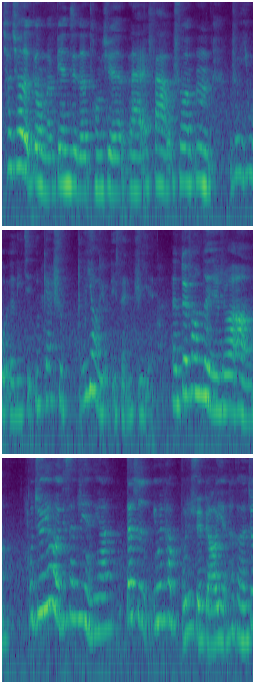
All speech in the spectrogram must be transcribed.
悄悄的跟我们编辑的同学来发，我说，嗯，我说以我的理解，应该是不要有第三只眼。但对方的也说啊，我觉得要有第三只眼睛啊，但是因为他不是学表演，他可能就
